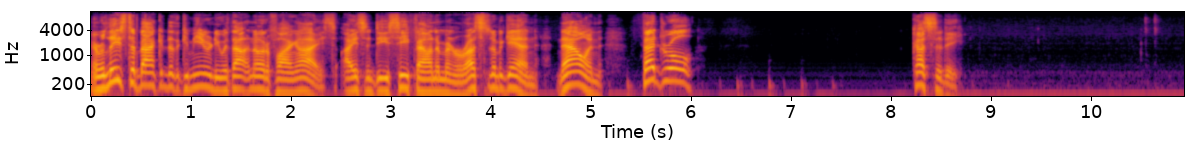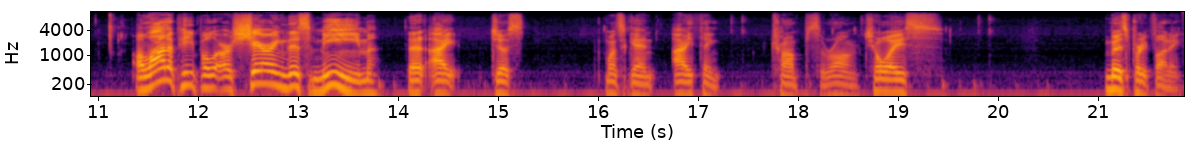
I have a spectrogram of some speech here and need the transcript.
and released him back into the community without notifying ICE. ICE in D.C. found him and arrested him again. Now in federal custody. A lot of people are sharing this meme that I just, once again, I think Trump's the wrong choice. But it's pretty funny,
